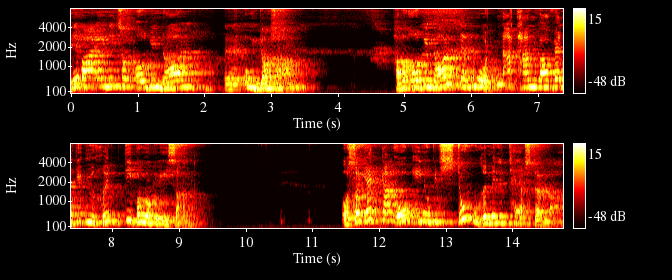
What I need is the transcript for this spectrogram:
det var en litt sånn original eh, ungdomssang. Han var original på denne måten at han var veldig uryddig på mange vis. Og så gikk han òg i noen store militærstøvler.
